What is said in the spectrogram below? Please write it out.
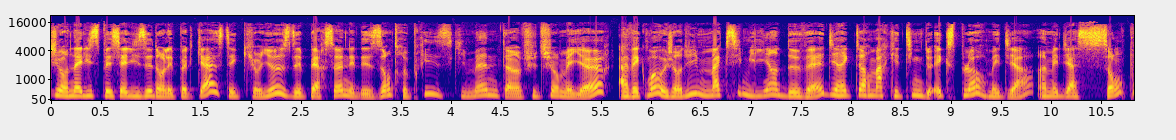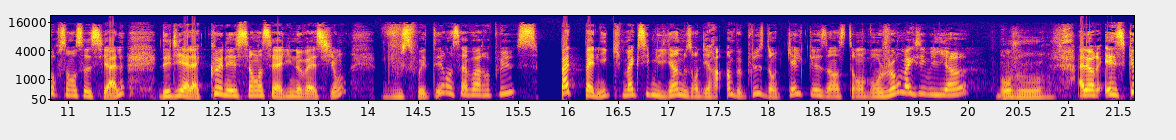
journaliste spécialisée dans les podcasts et curieuse des personnes et des entreprises qui mènent à un futur meilleur. Avec moi aujourd'hui, Maximilien Devet, directeur marketing de Explore Media, un média 100% social dédié à la connaissance et à l'innovation. Vous souhaitez en savoir plus? Pas de panique, Maximilien nous en dira un peu plus dans quelques instants. Bonjour Maximilien. Bonjour. Alors, est-ce que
